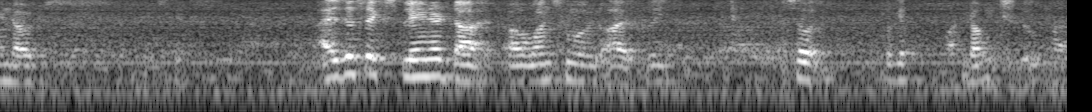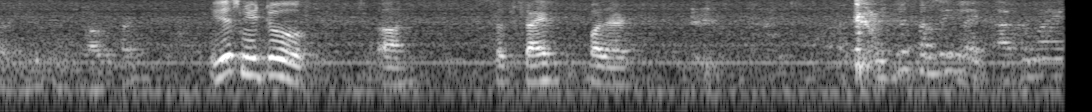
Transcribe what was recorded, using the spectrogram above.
in doubts. I'll just explain it uh, uh, once more. So okay you just need to subscribe for that Is this something like Akamai?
